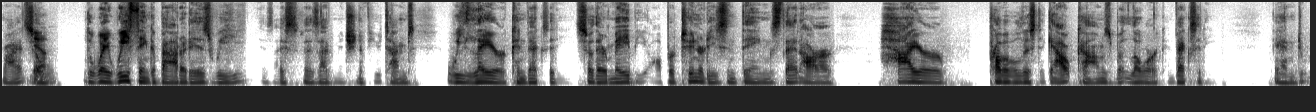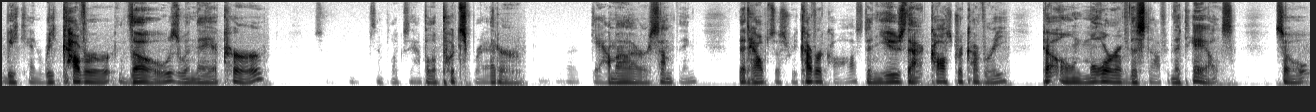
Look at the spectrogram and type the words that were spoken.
right? So yeah. the way we think about it is we, as, I, as I've mentioned a few times, we layer convexity. So there may be opportunities and things that are higher probabilistic outcomes but lower convexity. And we can recover those when they occur. So simple example, a put spread or gamma or something that helps us recover cost and use that cost recovery to own more of the stuff in the tails. So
